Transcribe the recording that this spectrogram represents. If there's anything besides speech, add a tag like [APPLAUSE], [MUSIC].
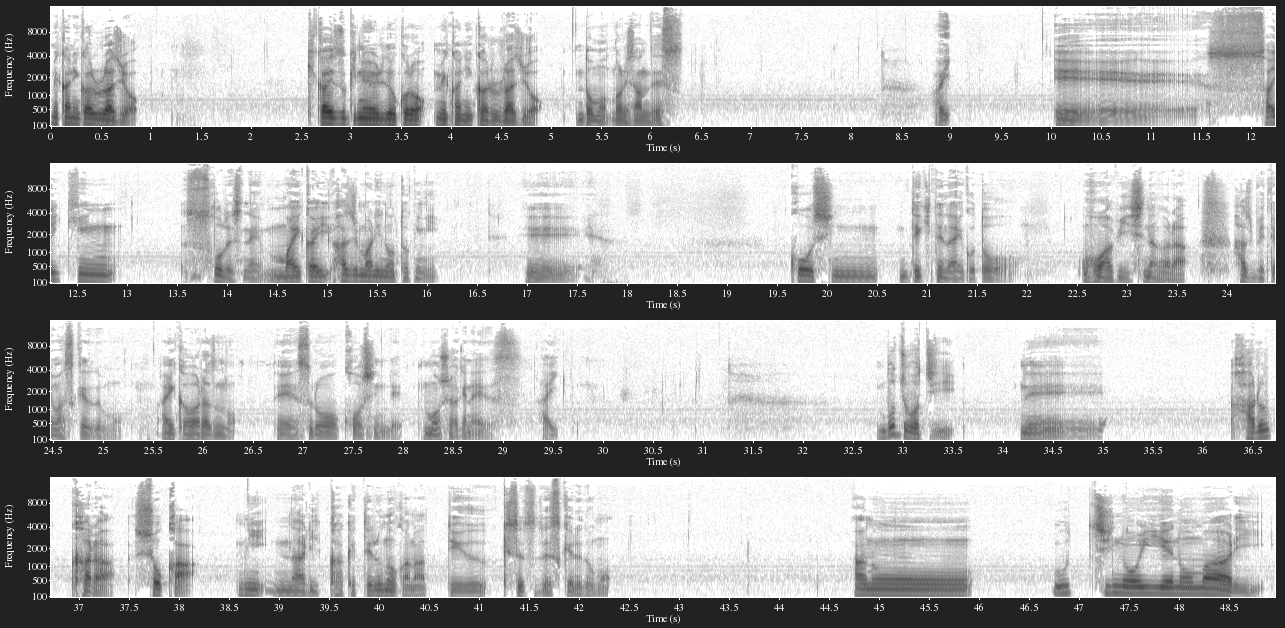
メカニカルラジオ。機械好きのよりどころメカニカルラジオ。どうものりさんです。はい。えー、最近そうですね。毎回始まりの時にえー、更新できてないことをお詫びしながら始めてますけれども相変わらずの、えー、スロー更新で申し訳ないです。はい。ぼちぼち、ね、春から初夏になりかけてるのかなっていう季節ですけれども、あのー、うちの家の周り、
